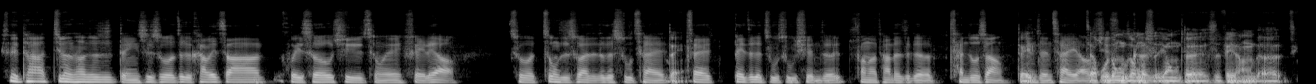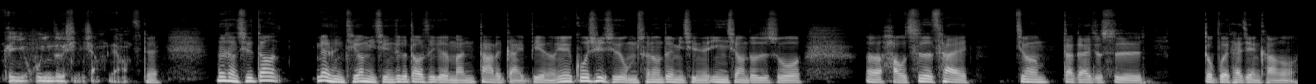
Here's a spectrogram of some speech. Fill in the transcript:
所以，他基本上就是等于是说，这个咖啡渣回收去成为肥料。所种植出来的这个蔬菜，对，在被这个主厨选择放到他的这个餐桌上，变成菜肴，在活动中使用，对，是非常的可以呼应这个形象，这样子。对，那我想其实当 Max 你提到米其林，这个倒是一个蛮大的改变哦，因为过去其实我们传统对米其林的印象都是说，呃，好吃的菜基本上大概就是都不会太健康哦，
